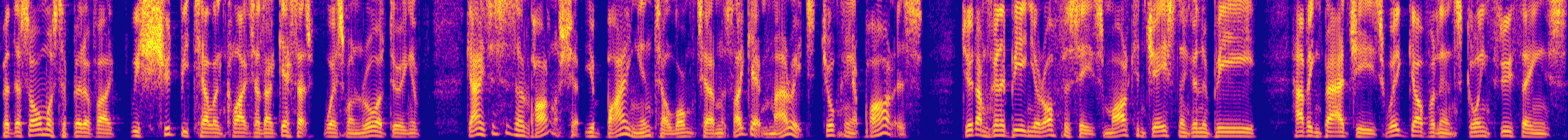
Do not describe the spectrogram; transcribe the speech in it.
But there's almost a bit of a we should be telling clients, and I guess that's West Monroe are doing it. Guys, this is a partnership. You're buying into a long term. It's like getting married. Joking apart is dude, I'm going to be in your offices. Mark and Jason are going to be having badges with governance, going through things.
